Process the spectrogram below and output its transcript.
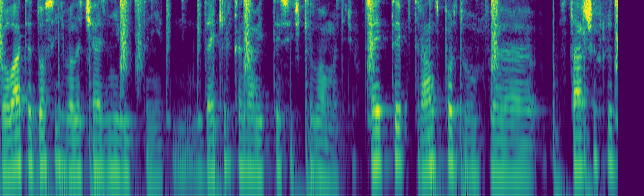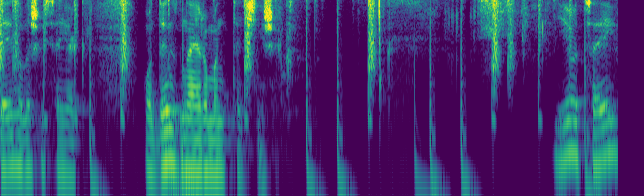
долати досить величезні відстані, декілька навіть тисяч кілометрів. Цей тип транспорту в е, старших людей залишився як один з найромантичніших. І оцей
